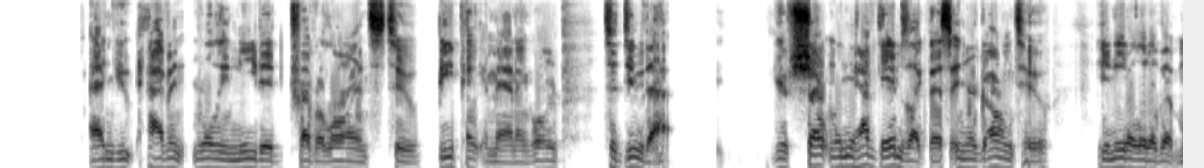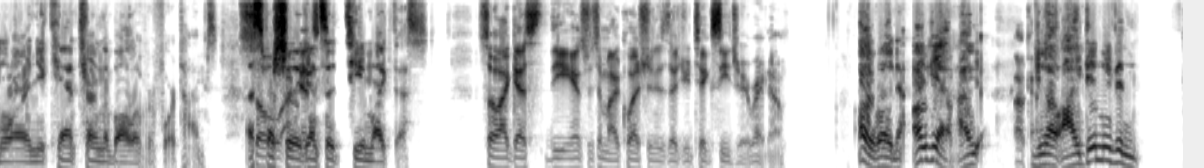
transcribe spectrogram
and you haven't really needed Trevor Lawrence to be Peyton Manning or to do that. You're show when you have games like this, and you're going to, you need a little bit more, and you can't turn the ball over four times, so especially against a team like this. So I guess the answer to my question is that you take CJ right now. Oh, right now. Oh, yeah. I, okay. You know, I didn't even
